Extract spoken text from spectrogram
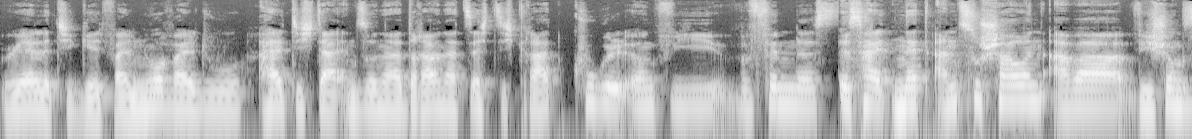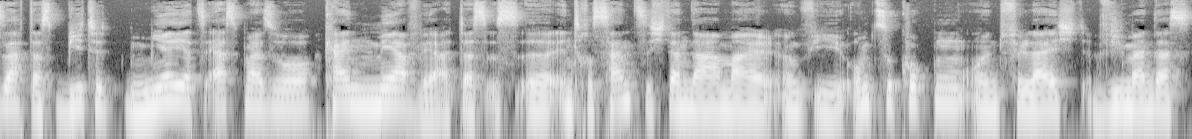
Reality geht, weil nur weil du halt dich da in so einer 360 Grad Kugel irgendwie befindest, ist halt nett anzuschauen, aber wie schon gesagt, das bietet mir jetzt erstmal so keinen Mehrwert. Das ist äh, interessant, sich dann da mal irgendwie umzugucken und vielleicht, wie man das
